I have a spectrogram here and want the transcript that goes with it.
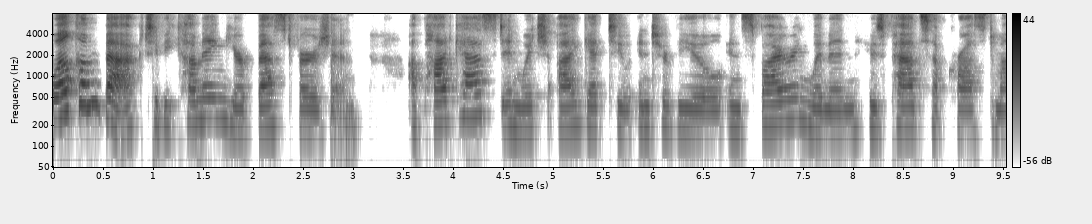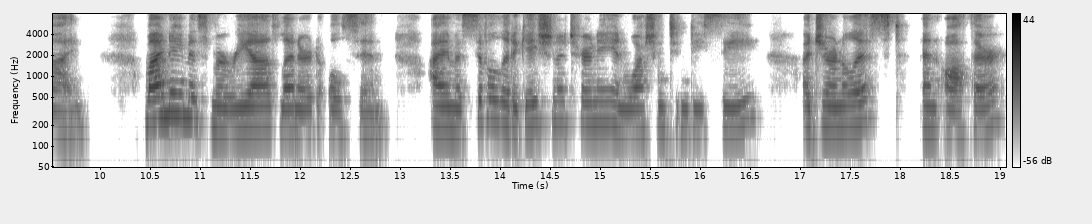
Welcome back to Becoming Your Best Version, a podcast in which I get to interview inspiring women whose paths have crossed mine. My name is Maria Leonard Olsen. I am a civil litigation attorney in Washington, D.C., a journalist, an author,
